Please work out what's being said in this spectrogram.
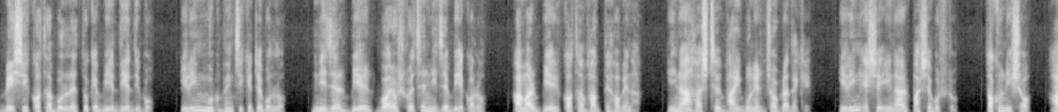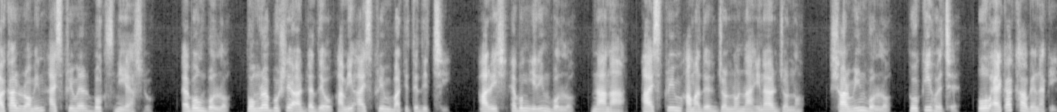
বেশি কথা বললে তোকে বিয়ে দিয়ে দিব। ইরিন মুখ ভেঙচি কেটে বলল, নিজের বিয়ের বয়স হয়েছে, নিজে বিয়ে করো। আমার বিয়ের কথা ভাবতে হবে না। ইনা হাসছে, ভাই বোনের ঝগড়া দেখে। ইরিন এসে ইনার পাশে বসল। তখনই স আকার রমিন আইসক্রিমের বক্স নিয়ে আসলো। এবং বলল, তোমরা বসে আড্ডা দেও, আমি আইসক্রিম বাটিতে দিচ্ছি। আরিশ এবং ইরিন বলল, না না, আইসক্রিম আমাদের জন্য না, ইনার জন্য। শারমিন বলল, তো কি হয়েছে? ও একা খাবে নাকি?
